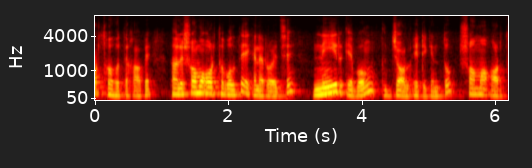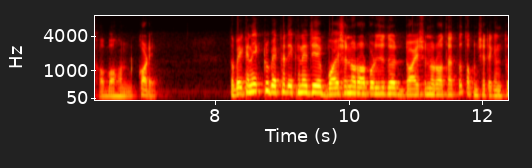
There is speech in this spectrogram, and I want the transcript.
অর্থ হতে হবে। তাহলে সম অর্থ বলতে এখানে রয়েছে নীর এবং জল। এটি কিন্তু সম অর্থ বহন করে। তবে এখানে একটু ব্যাখ্যা এখানে যে বয়সান্ন র পরিচিত ডয়সান্ন র থাকতো, তখন সেটা কিন্তু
